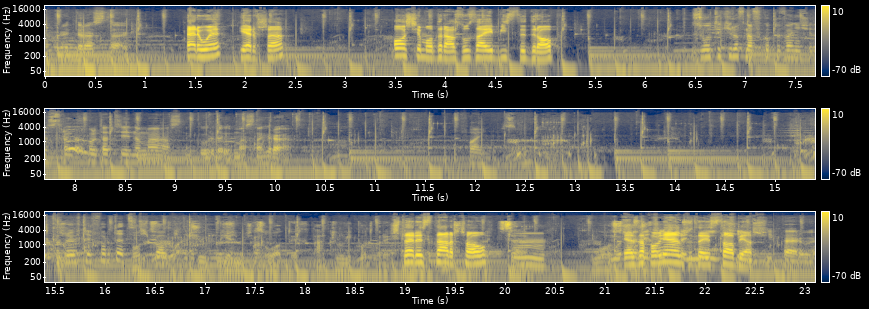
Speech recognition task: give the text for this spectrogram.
Dobra, i teraz tak. Perły, pierwsze. 8 od razu, zajebisty drop. Złoty kilof na wkopywanie się do stron foltaty, no masne, kurde, masna gra. Fajnie. Tylko, żeby w tej fortecy ci pałki Odpłacił trochę 5 złotych, a kluj podkreślił. Cztery starszą. Mm. Ja zapomniałem, że to jest Tobiasz. I perły.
